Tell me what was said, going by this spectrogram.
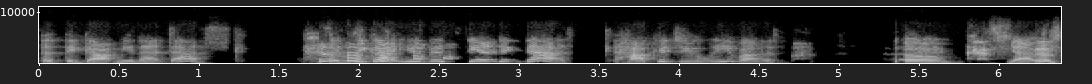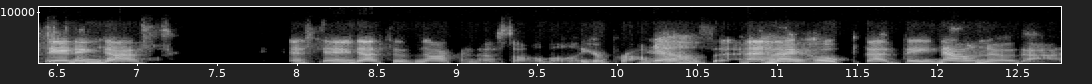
that they got me that desk. Like we got you this standing desk. How could you leave us? So yeah, the standing desk a standing desk is not going to solve all your problems. No, and no. I hope that they now know that.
